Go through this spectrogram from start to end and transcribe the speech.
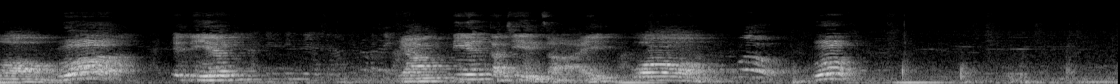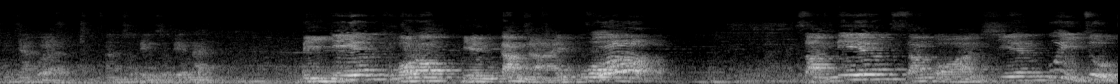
哇哇，一点。两边的建仔，哇哇，听里边我咯天降来，我，三丁三环先贵族，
